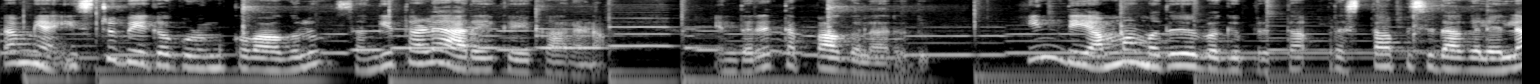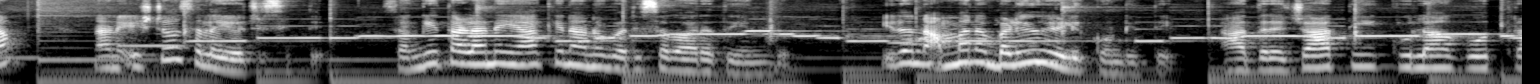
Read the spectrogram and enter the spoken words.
ರಮ್ಯಾ ಇಷ್ಟು ಬೇಗ ಗುಣಮುಖವಾಗಲು ಸಂಗೀತಾಳೆ ಆರೈಕೆಯ ಕಾರಣ ಎಂದರೆ ತಪ್ಪಾಗಲಾರದು. ಹಿಂದೆ ಅಮ್ಮ ಮದುವೆ ಬಗ್ಗೆ ಪ್ರತಾ ಪ್ರಸ್ತಾಪಿಸಿದಾಗಲೆಲ್ಲ ನಾನು ಎಷ್ಟೋ ಸಲ ಯೋಚಿಸಿದ್ದೆ ಸಂಗೀತಾಳನೆ ಯಾಕೆ ನಾನು ಭರಿಸಬಾರದು ಎಂದು. ಇದನ್ನು ಅಮ್ಮನ ಬಳಿಯೂ ಹೇಳಿಕೊಂಡಿದ್ದೆ. ಆದರೆ ಜಾತಿ, ಕುಲ, ಗೋತ್ರ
